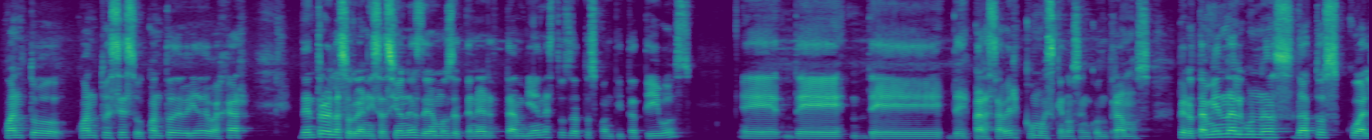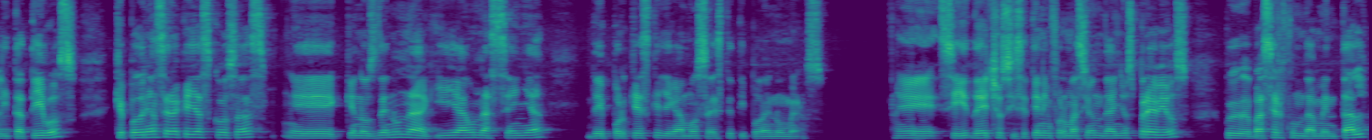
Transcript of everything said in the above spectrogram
¿Cuánto, ¿Cuánto es eso? ¿Cuánto debería de bajar? Dentro de las organizaciones debemos de tener también estos datos cuantitativos de, para saber cómo es que nos encontramos, pero también algunos datos cualitativos que podrían ser aquellas cosas que nos den una guía, una seña de por qué es que llegamos a este tipo de números. Eh, sí, de hecho, si se tiene información de años previos, pues va a ser fundamental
